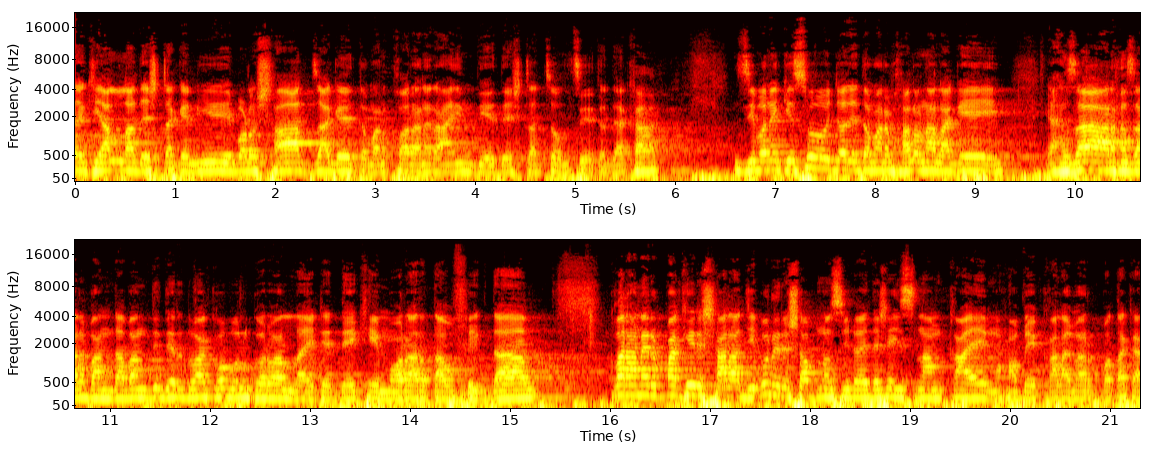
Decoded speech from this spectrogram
দেখি আল্লাহ দেশটাকে নিয়ে বড় সাত জাগে। তোমার খরানের আইন দিয়ে দেশটা চলছে, এটা দেখা জীবনে কিছু যদি তোমার ভালো না লাগে, হাজার হাজার বান্দা বান্দিদের দোয়া কবুল করো আল্লাহ, এটা দেখে মরার তাওফিক দাও। কোরআনের পাখির সারা জীবনের স্বপ্ন ছিল দেশে ইসলাম কায়েম হবে, কালামার পতাকা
